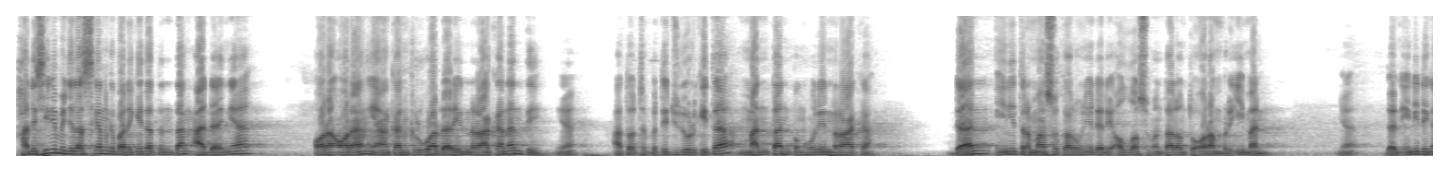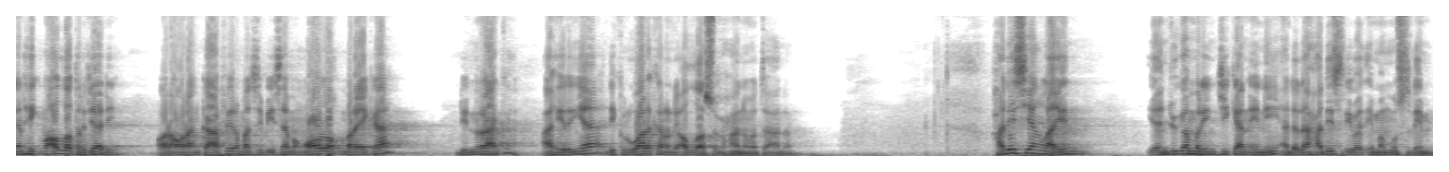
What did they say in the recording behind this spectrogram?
Hadis ini menjelaskan kepada kita tentang adanya orang-orang yang akan keluar dari neraka nanti ya. Atau seperti judul kita mantan penghuni neraka. Dan ini termasuk karunia dari Allah SWT untuk orang beriman ya. Dan ini dengan hikmah Allah terjadi. Orang-orang kafir masih bisa mengolok mereka di neraka akhirnya dikeluarkan oleh Allah Subhanahu wa taala hadis yang lain yang juga merincikan ini adalah hadis riwayat Imam Muslim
